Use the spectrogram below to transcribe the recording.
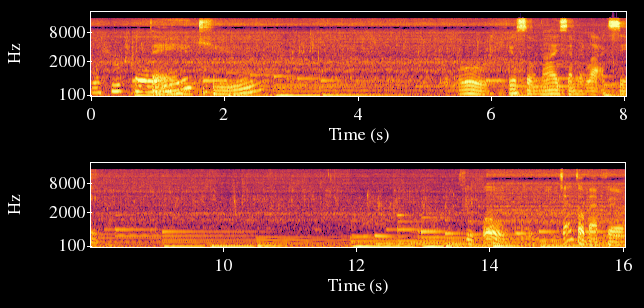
Wash your face. Thank you. Oh, feels so nice and relaxing. Whoa, gentle back there.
